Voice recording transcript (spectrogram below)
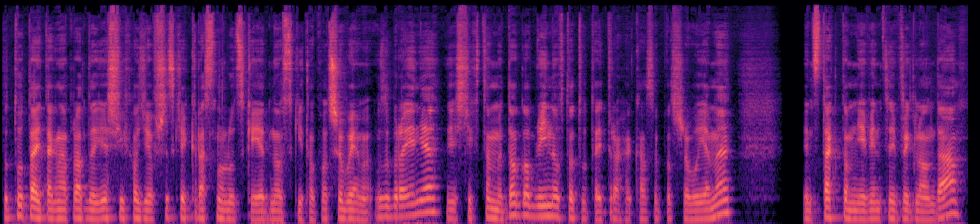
to tutaj tak naprawdę, jeśli chodzi o wszystkie krasnoludzkie jednostki, to potrzebujemy uzbrojenie. Jeśli chcemy do goblinów, to tutaj trochę kasy potrzebujemy. Więc tak to mniej więcej wygląda.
